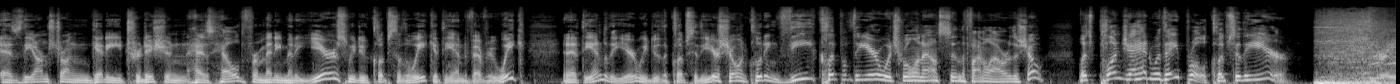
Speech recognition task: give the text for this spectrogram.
as the Armstrong and Getty tradition has held for many, many years. We do clips of the week at the end of every week. And at the end of the year, we do the clips of the year show, including the clip of the year, which we'll announce in the final hour of the show. Let's plunge ahead with April clips of the year. Three, two,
